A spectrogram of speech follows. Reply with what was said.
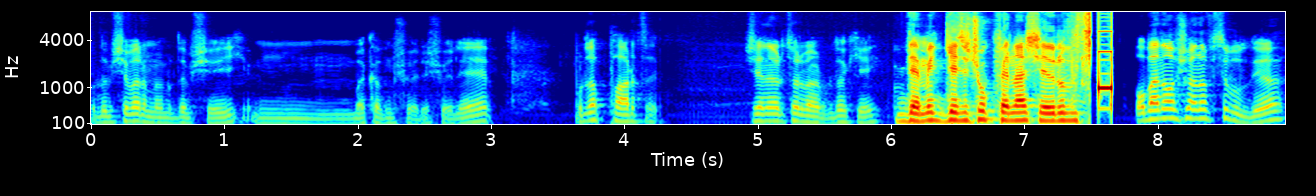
Burada bir şey var mı? Burada bir şey. Hmm, bakalım şöyle şöyle. Burada part jeneratör var burada okey. Demek gece çok fena şeyler oldu. o bana o şu an ofisi bul diyor.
